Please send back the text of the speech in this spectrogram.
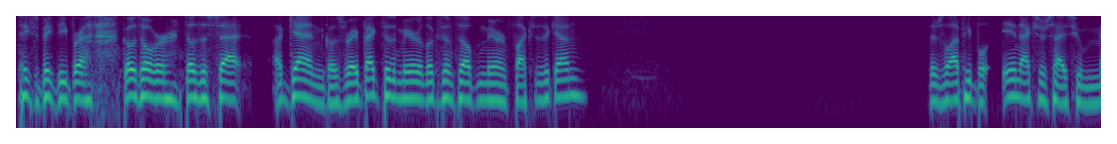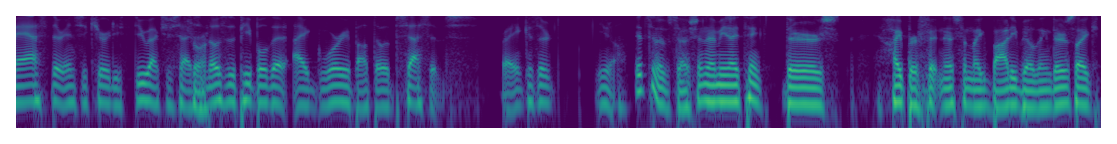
takes a big deep breath, goes over, does a set again, goes right back to the mirror, looks at himself in the mirror, and flexes again. There's a lot of people in exercise who mask their insecurity through exercise, Sure. and those are the people that I worry about, the obsessives, right? Because they're, you know, it's an obsession. I mean, I think there's hyper fitness and like bodybuilding. There's like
